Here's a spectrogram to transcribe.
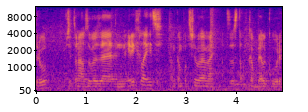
A jsme v metru, že to nás doveze nejrychlejc, tam kam potřebujeme, a to je zastávka Belkur.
